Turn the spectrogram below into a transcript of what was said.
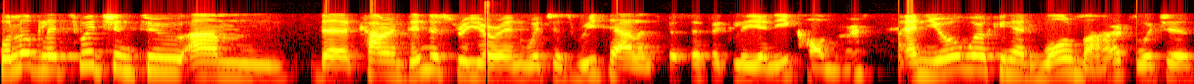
Well, look, let's switch into um, the current industry you're in, which is retail and specifically in e-commerce. And you're working at Walmart, which is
